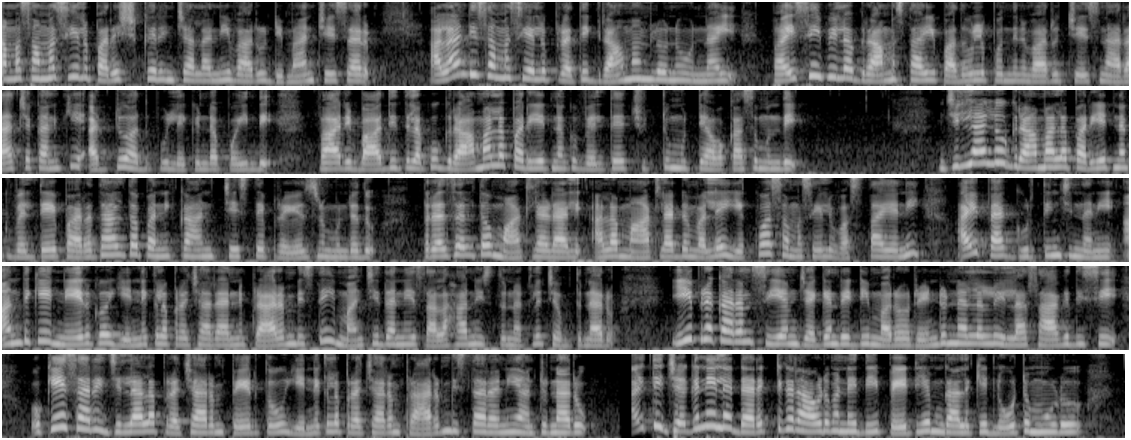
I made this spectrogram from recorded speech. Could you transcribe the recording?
తమ సమస్యలు పరిష్కరించాలని వారు డిమాండ్ చేశారు. అలాంటి సమస్యలు ప్రతి గ్రామంలోనూ ఉన్నాయి. వైసీపీలో గ్రామస్థాయి పదవులు పొందిన వారు చేసిన అరాచకానికి అడ్డు అదుపు లేకుండా పోయింది. వారి బాధితులకు గ్రామాల పర్యటనకు వెళ్తే చుట్టుముట్టే అవకాశం ఉంది. జిల్లాలు గ్రామాల పర్యటనకు వెళ్తే పరదాలతో పని కాని చేస్తే ప్రయోజనం ఉండదు. ప్రజలతో మాట్లాడాలి. అలా మాట్లాడడం వల్లే ఎక్కువ సమస్యలు వస్తాయని ఐప్యాక్ గుర్తించిందని అందుకే నేరుగా ఎన్నికల ప్రచారాన్ని ప్రారంభిస్తే మంచిదని సలహాను ఇస్తున్నట్లు చెబుతున్నారు. ఈ ప్రకారం సీఎం జగన్ రెడ్డి మరో రెండు నెలలు ఇలా సాగదీసి ఒకేసారి జిల్లాల ప్రచారం పేరుతో ఎన్నికల ప్రచారం ప్రారంభిస్తారని అంటున్నారు. అయితే జగన్ ఇలా డైరెక్ట్గా రావడం అనేది పేటీఎం గాలకి నూట మూడు.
